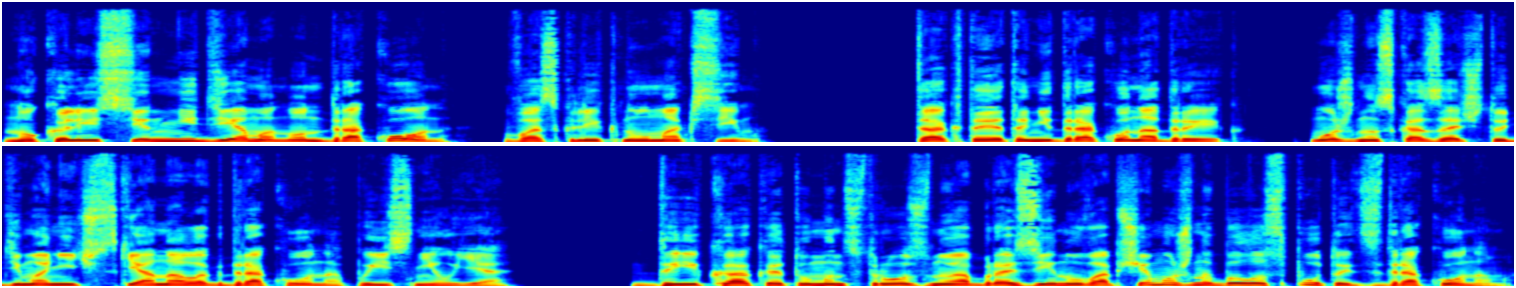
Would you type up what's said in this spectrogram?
Но Колесин не демон, он дракон, воскликнул Максим. Так-то это не дракон, а Дрейк. Можно сказать, что демонический аналог дракона, пояснил я. Да и как эту монструозную образину вообще можно было спутать с драконом?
